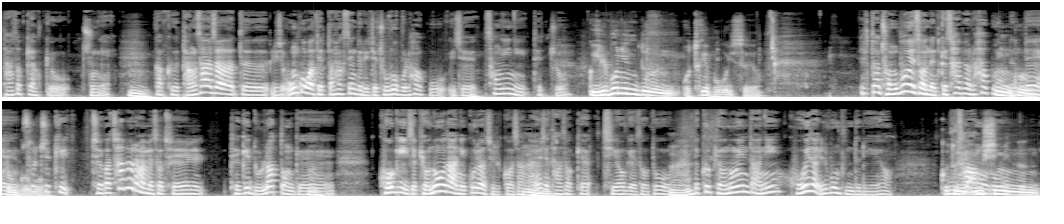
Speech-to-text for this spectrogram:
다섯 개 학교 중에 음. 그러니까 그 당사자들 이제 원고가 됐던 학생들이 이제 졸업을 하고 이제 음. 성인이 됐죠. 그 일본인들은 어떻게 보고 있어요? 일단 정부에서는 이렇게 차별을 하고 음, 있는데 솔직히 제가 차별을 하면서 제일 되게 놀랐던 게 음. 거기 이제 변호단이 꾸려질 거잖아요. 음. 이제 다섯 개 지역에서도. 음. 근데 그 변호인단이 거의 다 일본 분들이에요. 그것도 양심 있는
